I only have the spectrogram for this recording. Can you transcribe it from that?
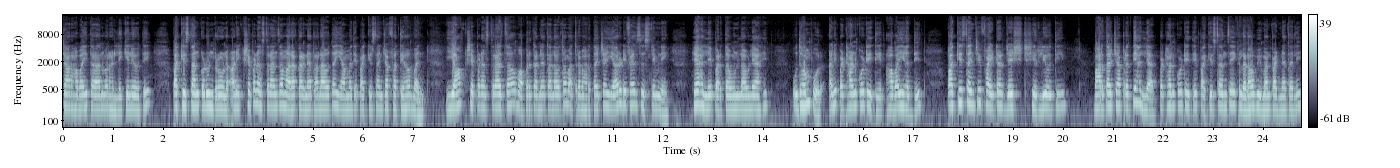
चार हवाई तळांवर हल्ले केले होते. पाकिस्तानकडून ड्रोन आणि क्षेपणास्त्रांचा मारा करण्यात आला होता. यामध्ये पाकिस्तानच्या फतेहवन या क्षेपणास्त्राचा वापर करण्यात आला होता. मात्र भारताच्या एअर डिफेन्स सिस्टीमने हे हल्ले परतावून लावले आहेत. उधमपूर आणि पठाणकोट येथील हवाई हद्दीत पाकिस्तानची फायटर जेट शिरली होती. भारताच्या प्रतिहल्ल्यात पठाणकोट येथे पाकिस्तानचे एक लढाऊ विमान पाडण्यात आले.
